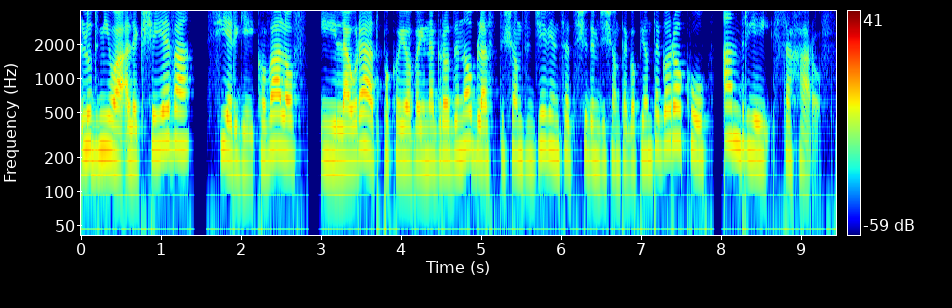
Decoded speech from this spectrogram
Ludmiła Aleksiejewa, Siergiej Kowalow i laureat pokojowej Nagrody Nobla z 1975 roku Andrzej Sacharow.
